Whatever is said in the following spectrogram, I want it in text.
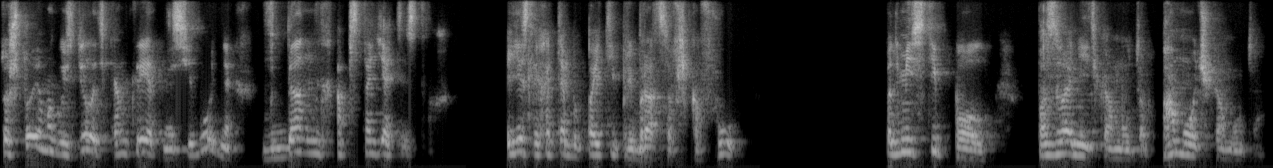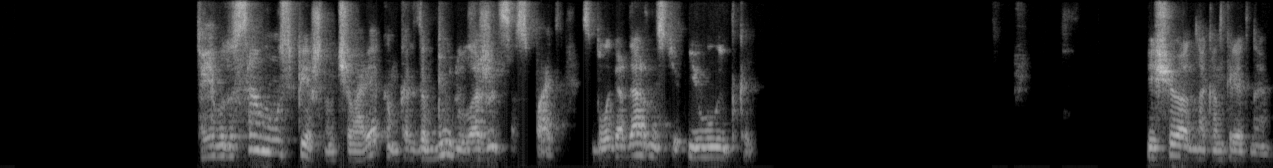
то что я могу сделать конкретно сегодня в данных обстоятельствах? Если хотя бы пойти прибраться в шкафу, подмести пол, позвонить кому-то, помочь кому-то, то я буду самым успешным человеком, когда буду ложиться спать с благодарностью и улыбкой. Еще одна конкретная,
